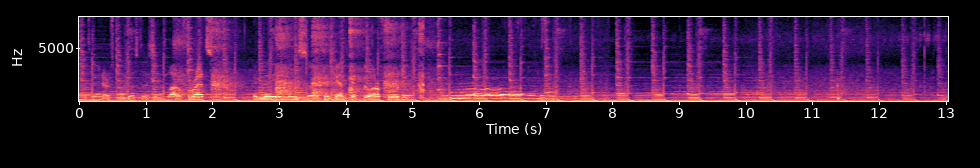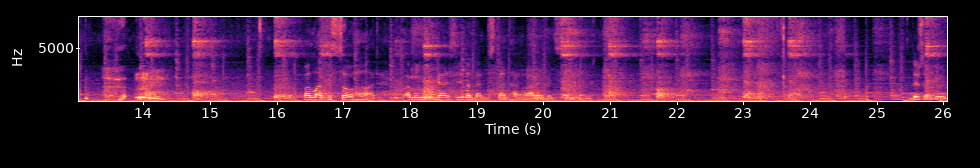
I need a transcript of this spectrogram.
containers because there's a lot of rats in the evening so they can't get to our food. My life is so hard. I mean, you guys, you don't understand how hard it is sometimes. These are good.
